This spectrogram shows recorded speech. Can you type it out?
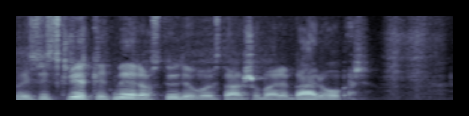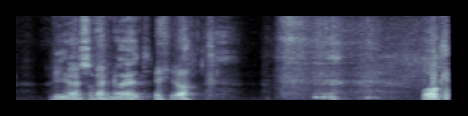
Så hvis vi skryter litt mer av studioet vårt der, så bare bær over. Vi er jo så fornøyd. ja. Ok,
